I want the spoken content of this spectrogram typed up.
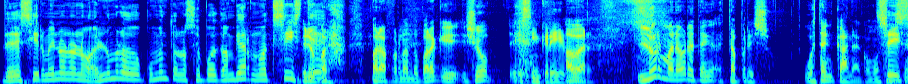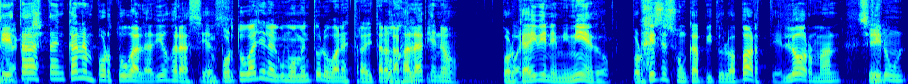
de decirme, no, no, no, el número de documento no se puede cambiar, no existe. Pero para, para Fernando, para que yo... Es increíble. A ver, Lorman ahora está, está preso, o está en cana, como se Sí, dice sí, la está, calle. está en Cana en Portugal, adiós, gracias. En Portugal y en algún momento lo van a extraditar a la Ojalá Argentina. que no. Porque Bueno. ahí viene mi miedo. Porque ese es un capítulo aparte. Lorman Sí. tiene un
